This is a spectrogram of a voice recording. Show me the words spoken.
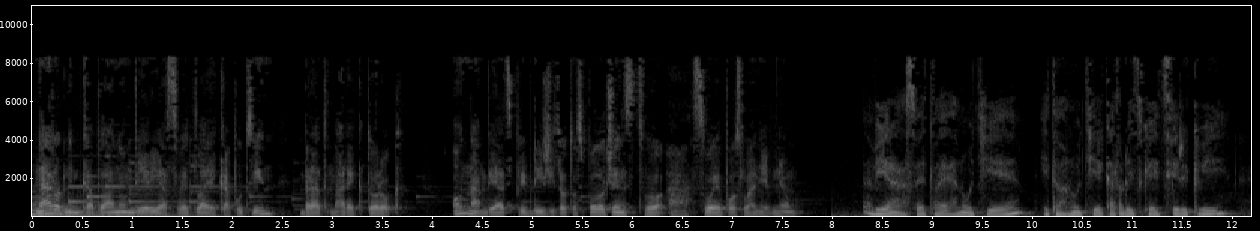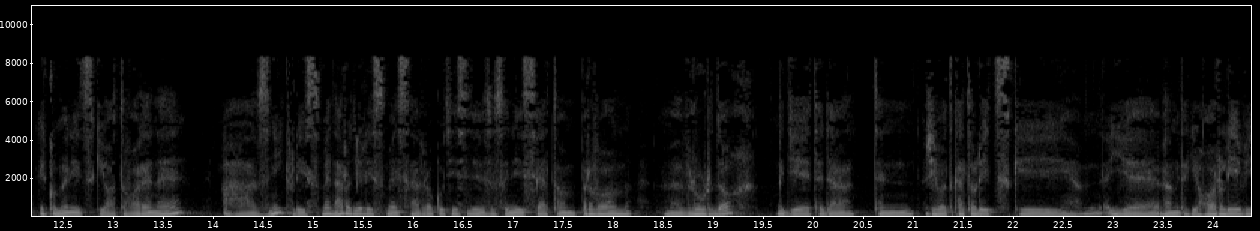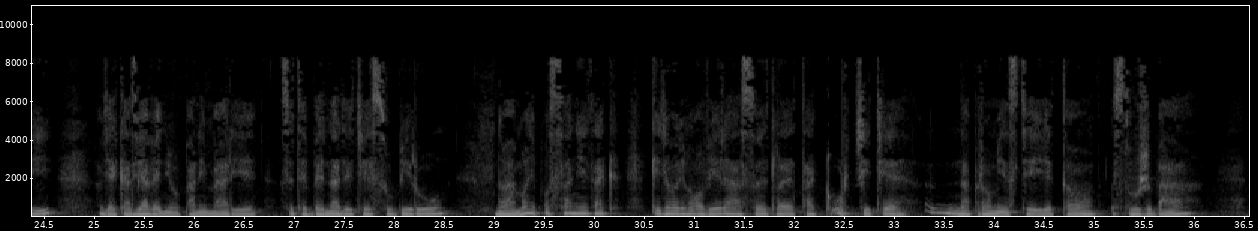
Národným kaplánom viery a svetla je kapucín, brat Marek Torok. On nám viac priblíži toto spoločenstvo a svoje poslanie v ňom. Viera svetla je hnutie, je to hnutie katolíckej cirkvi, ekumenicky otvorené a vznikli sme, narodili sme sa v roku 1971 v Lurdoch, kde teda ten život katolícky je veľmi taký horlivý, vďaka zjaveniu Pany Márie, Sv. Bernadete Subiru, No a moje poslanie, tak keď hovorím o viere a svetle, tak určite na prvom mieste je to služba,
